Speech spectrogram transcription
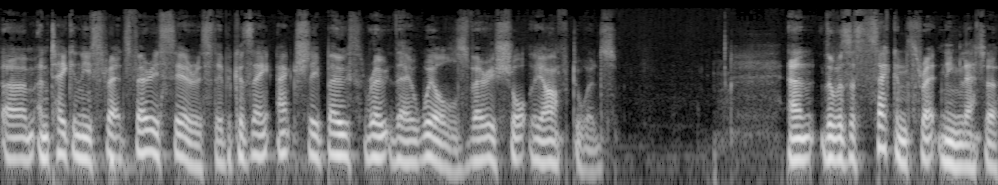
um, and taken these threats very seriously because they actually both wrote their wills very shortly afterwards. And there was a second threatening letter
